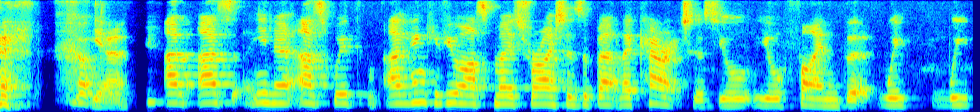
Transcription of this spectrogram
okay. Yeah, and as you know, as with, I think if you ask most writers about their characters, you'll you'll find that we we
